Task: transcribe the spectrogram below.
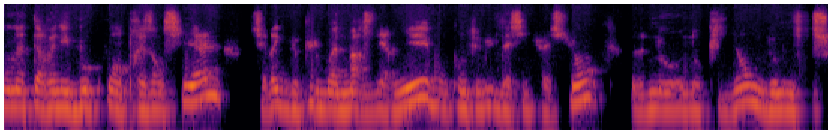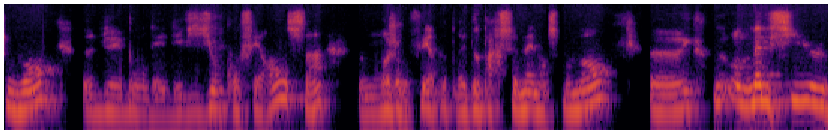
On intervenait beaucoup en présentiel. C'est vrai que depuis le mois de mars dernier, compte tenu de la situation, euh, nos, clients nous demandent souvent euh, des, bon, des, visioconférences. Hein. Moi, j'en fais à peu près deux par semaine en ce moment. Euh, même si le,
